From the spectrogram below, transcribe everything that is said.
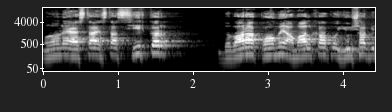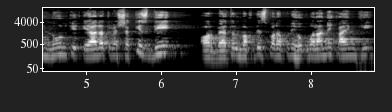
انہوں نے آہستہ آہستہ سیکھ کر دوبارہ قوم امالکا کو یوشا بن نون کی قیادت میں شکست دی اور بیت المقدس پر اپنی حکمرانی قائم کی۔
